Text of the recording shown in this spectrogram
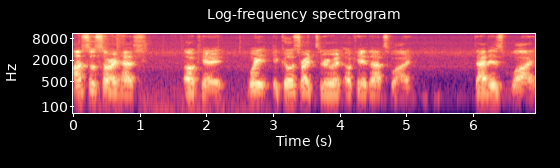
I'm so sorry, Hesh. Okay. Wait, it goes right through it. Okay, that's why. That is why.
